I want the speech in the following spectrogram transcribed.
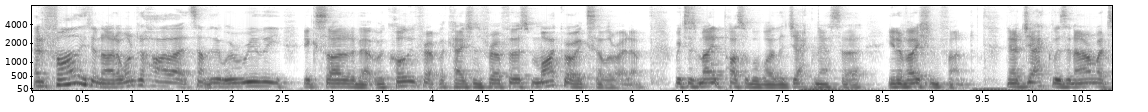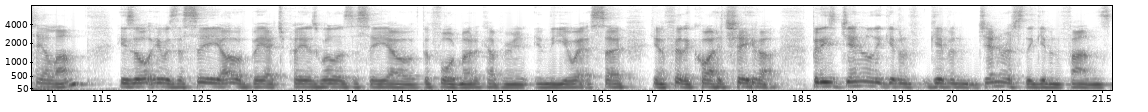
And finally, tonight, I wanted to highlight something that we're really excited about. We're calling for applications for our first micro accelerator, which is made possible by the Jac Nasser Innovation Fund. Now, Jac was an RMIT alum. He's all, he was the CEO of BHP as well as the CEO of the Ford Motor Company in, in the US. So, you know, fairly quiet achiever. But he's generally given, given, generously given funds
